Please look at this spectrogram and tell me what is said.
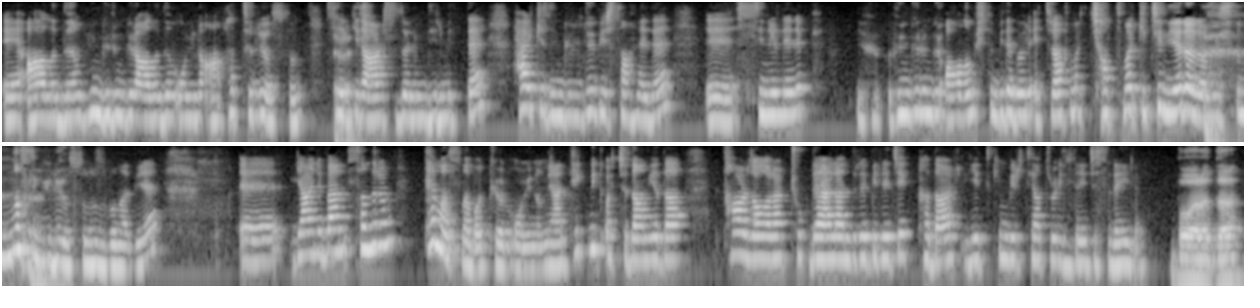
e, ağladığım, hüngür hüngür ağladığım oyunu hatırlıyorsun. Sevgili Evet. Arsız Ölüm Dirmit'te herkesin güldüğü bir sahnede e, sinirlenip hüngür hüngür ağlamıştım. Bir de böyle etrafıma çatmak için yer aramıştım. Nasıl gülüyorsunuz buna diye. Ee, yani ben sanırım temasına bakıyorum oyunun. Yani teknik açıdan ya da tarz olarak çok değerlendirebilecek kadar yetkin bir tiyatro izleyicisi değilim. Bu arada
